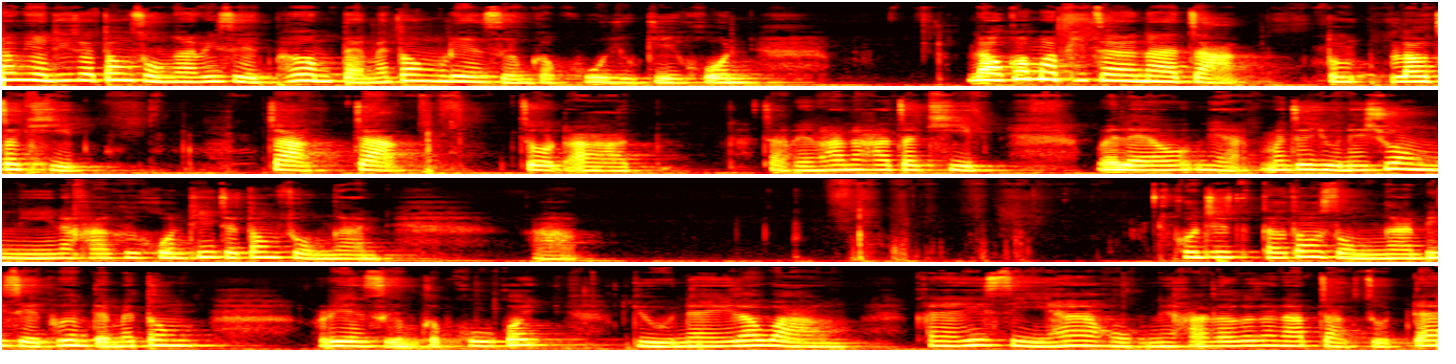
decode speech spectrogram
นักเรียนที่จะต้องส่งงานพิเศษเพิ่ม แต่ไม่ต้องเรียนเสริมกับครูอยู่กี่คน เราก็มาพิจารณาจากตรงเราจะขีดจากจากโจทย์อ่าจากแผนภาพนะคะ จะขีดไว้แล้วเนี่ยมันจะอยู่ในช่วงนี้นะคะ คือคนที่จะต้องส่งงานอ่าคนที่จะต้องส่งงานพิเศษเพิ่มแต่ไม่ต้องเรียนเสริมกับครูก็อยู่ในระหว่าง คะแนนที่สี่ห้าหกนะคะแล้วก็จะนับจากจุดได้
